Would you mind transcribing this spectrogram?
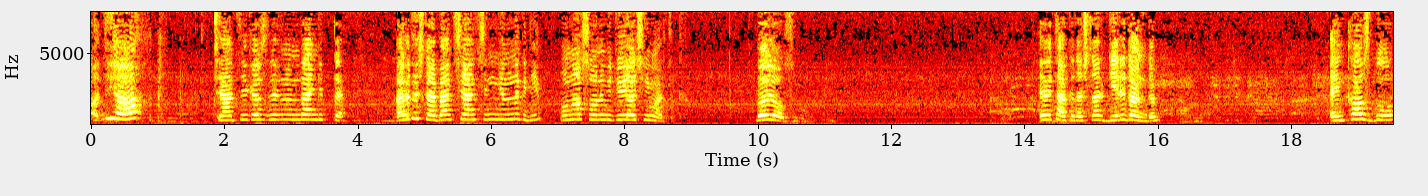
Hadi ya. TNT gözlerinin önünden gitti. Arkadaşlar ben TNT'nin yanına gideyim. Ondan sonra videoyu açayım artık. Böyle olsun. Evet arkadaşlar geri döndüm. Enkaz bu.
